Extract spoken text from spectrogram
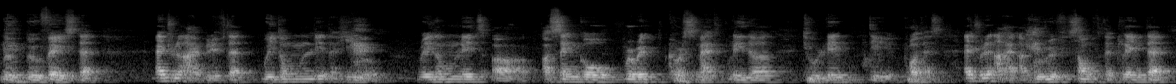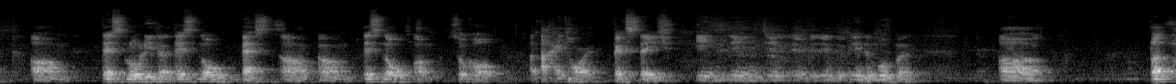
will, will face that. Actually, I believe that we don't need a hero. We don't need uh, a single very charismatic leader to lead the protest. Actually, I agree with some of the claim that um, there's no leader, there's no best, uh, um, there's no um, so-called a 大台, big stage in, in, in, in, in, the, in the movement. Uh, but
